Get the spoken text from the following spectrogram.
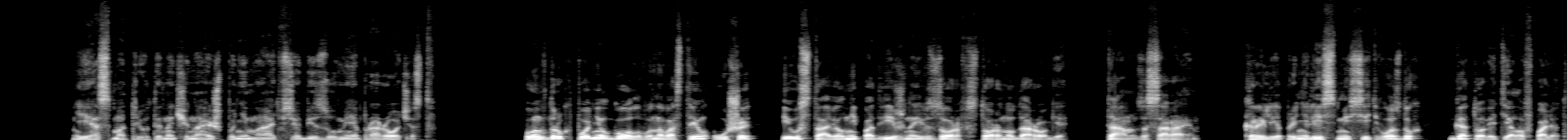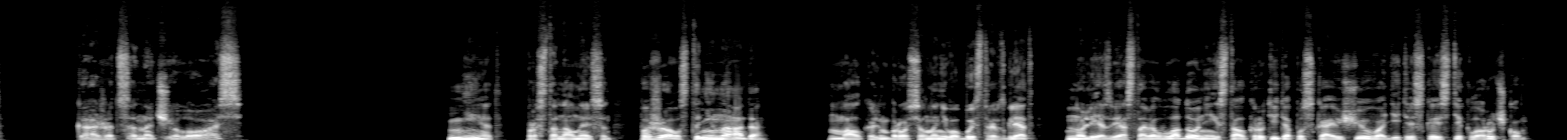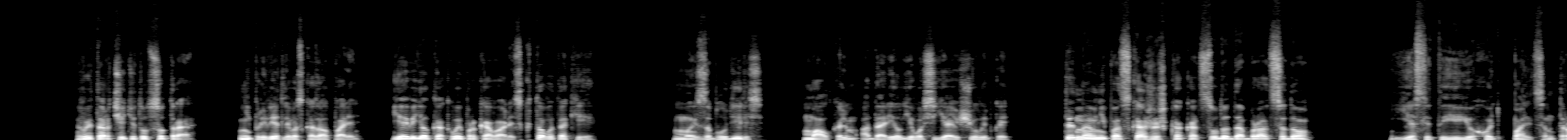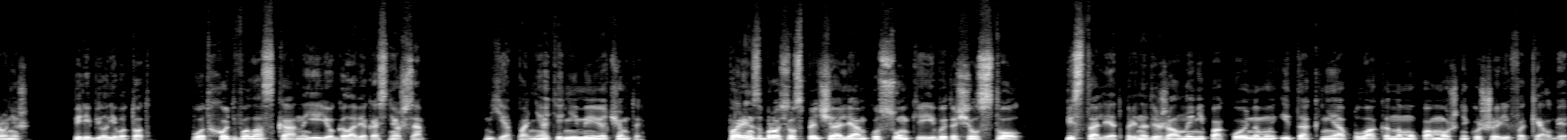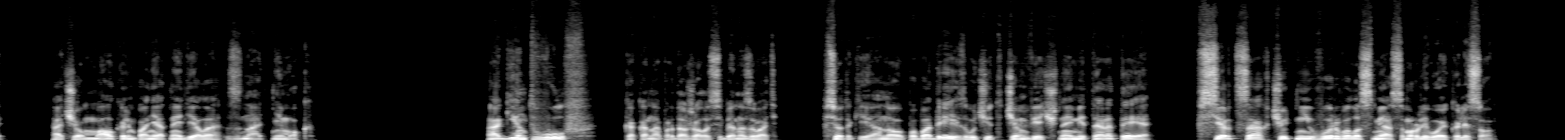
«Я смотрю, ты начинаешь понимать все безумие пророчеств». Он вдруг поднял голову, навострил уши и уставил неподвижный взор в сторону дороги, там, за сараем. Крылья принялись месить воздух, готовя тело в полет. «Кажется, началось». «Нет», — простонал Нельсон, — «пожалуйста, не надо». Малкольм бросил на него быстрый взгляд, но лезвие оставил в ладони и стал крутить опускающую водительское стекло ручку. «Вы торчите тут с утра», — неприветливо сказал парень. «Я видел, как вы парковались. Кто вы такие?» «Мы заблудились». Малкольм одарил его сияющей улыбкой. «Ты нам не подскажешь, как отсюда добраться до...» «Если ты ее хоть пальцем тронешь», — перебил его тот, — «вот хоть волоска на ее голове коснешься». «Я понятия не имею, о чем ты». Парень сбросил с плеча лямку сумки и вытащил ствол. Пистолет принадлежал ныне покойному и так неоплаканному помощнику шерифа Келби, о чем Малкольм, понятное дело, знать не мог. Агент Вулф, как она продолжала себя называть, все-таки оно пободрее звучит, чем вечная Метаратея, в сердцах чуть не вырвало с мясом рулевое колесо.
